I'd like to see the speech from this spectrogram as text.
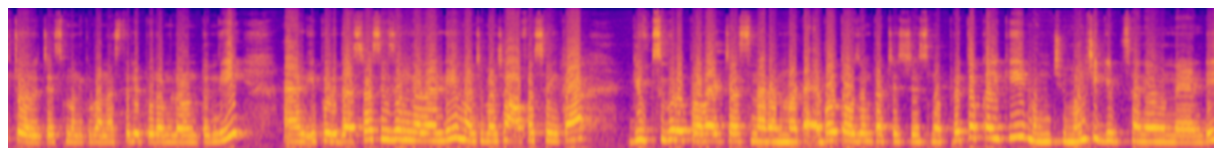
స్టోర్ వచ్చేసి మనకి వనస్థలిపురంలో ఉంటుంది. అండ్ ఇప్పుడు దసరా సీజన్ కదండి మంచి మంచి ఆఫర్స్ ఇంకా గిఫ్ట్స్ కూడా ప్రొవైడ్ చేస్తున్నారనమాట అబౌవ్ థౌజండ్ పర్చేస్ చేసిన ప్రతి ఒక్కరికి మంచి మంచి గిఫ్ట్స్ అనేవి ఉన్నాయండి.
